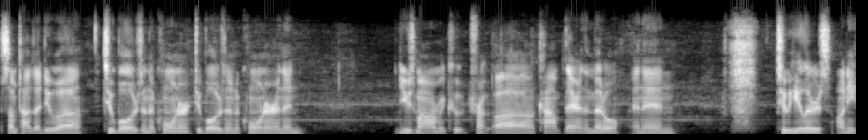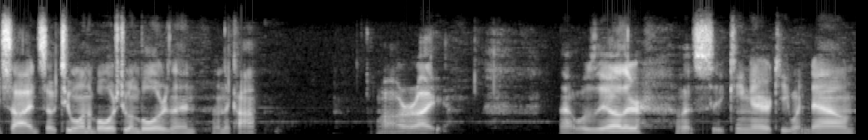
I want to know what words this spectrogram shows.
sometimes I do uh, two bowlers in the corner, two bowlers in the corner, and then use my army uh, comp there in the middle, and then two healers on each side, so two on the bowlers, two on the bowlers, and then on the comp. Alright. That was the other. Let's see, King Eric, he went down.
